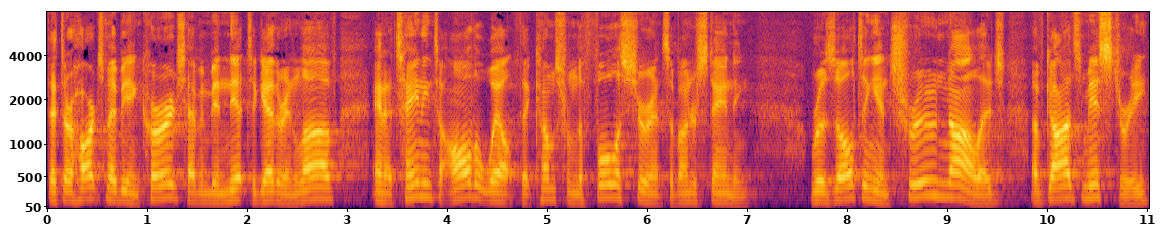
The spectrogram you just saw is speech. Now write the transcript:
that their hearts may be encouraged, having been knit together in love, and attaining to all the wealth that comes from the full assurance of understanding, resulting in true knowledge of God's mystery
